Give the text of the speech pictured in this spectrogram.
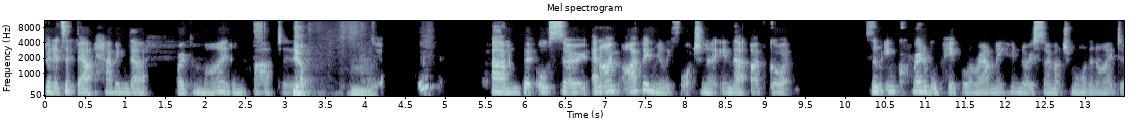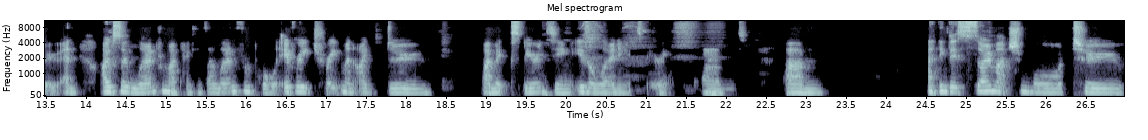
but it's about having that open mind and heart to yeah. Mm. Um, but also, and I'm I've been really fortunate in that I've got some incredible people around me who know so much more than I do, and I also learn from my patients. I learn from Paul. Every treatment I do, I'm experiencing is a learning experience, and um, I think there's so much more to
